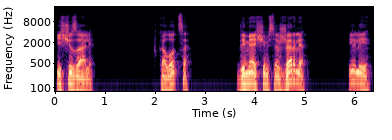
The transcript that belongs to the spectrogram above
исчезали. В колодце, дымящемся жерле или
